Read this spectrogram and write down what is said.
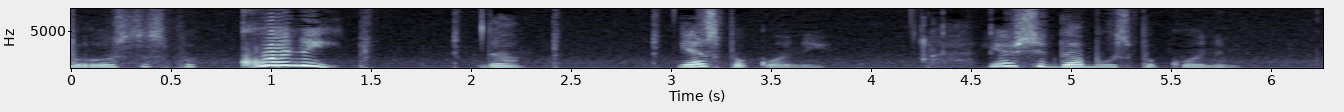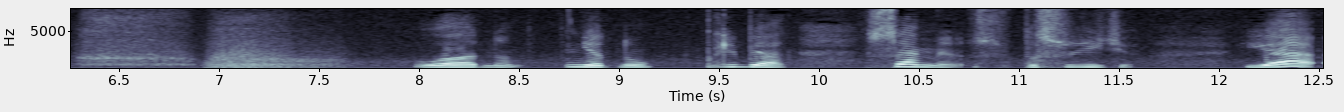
просто спокойный. Да. Я спокойный. Я всегда был спокойным. Ладно. Нет, ну, ребят, сами посудите. Я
